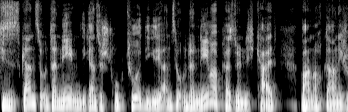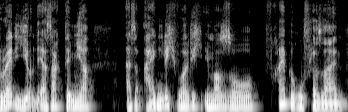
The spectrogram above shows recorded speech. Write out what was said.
Dieses ganze Unternehmen, die ganze Struktur, die ganze Unternehmerpersönlichkeit war noch gar nicht ready. Und er sagte mir, also eigentlich wollte ich immer so Freiberufler sein,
